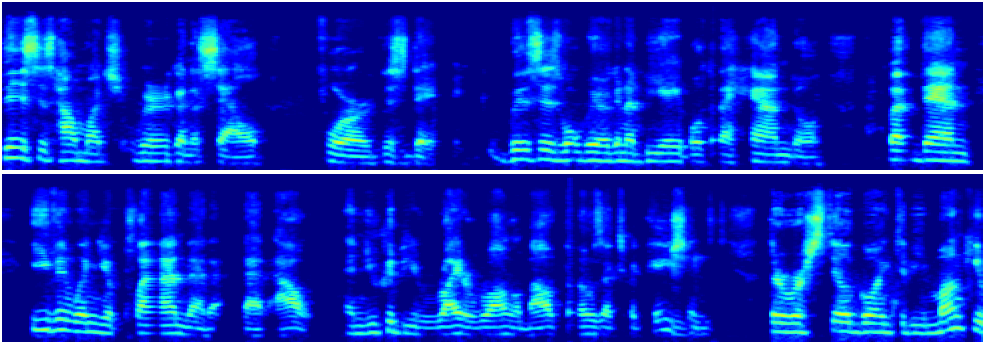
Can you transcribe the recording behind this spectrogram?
this is how much we're gonna sell for this day. This is what we're gonna be able to handle. But then even when you plan that that out, and you could be right or wrong about those expectations, there were still going to be monkey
